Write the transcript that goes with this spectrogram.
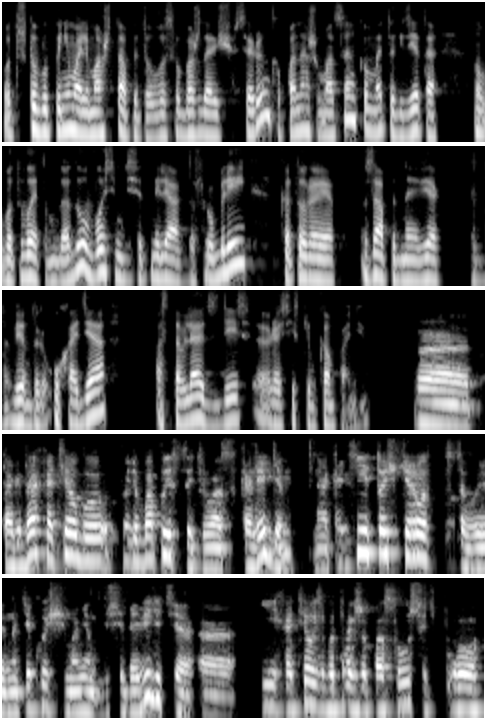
Вот чтобы вы понимали масштаб этого высвобождающегося рынка, по нашим оценкам, это где-то ну, вот в этом году 80 миллиардов рублей, которые западные вендоры, уходя, оставляют здесь э, российским компаниям. Э, тогда хотел бы полюбопытствовать вас, коллеги, какие точки роста вы на текущий момент для себя видите и хотелось бы также послушать про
